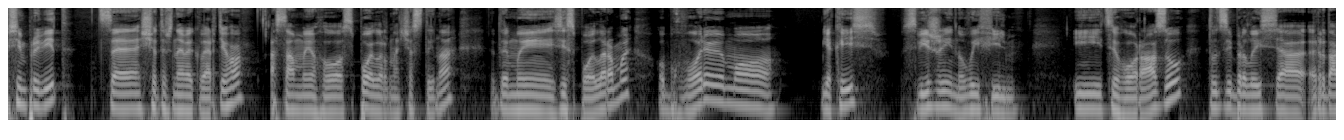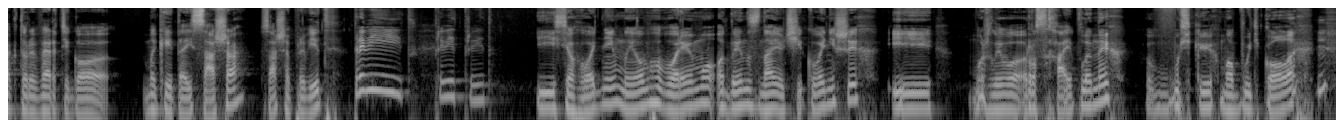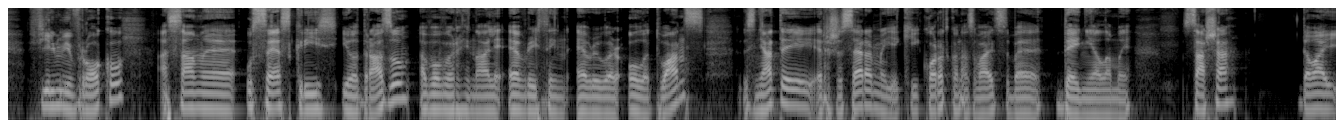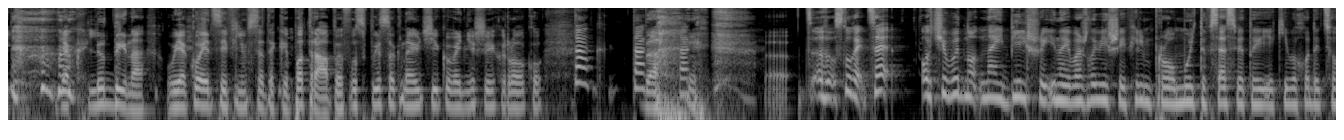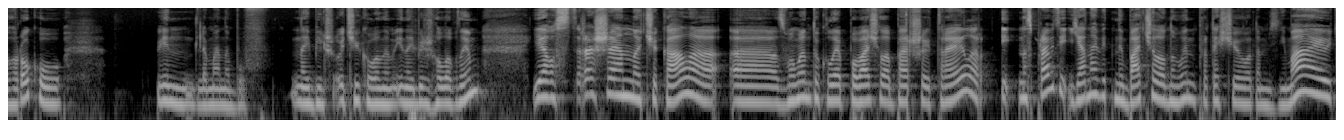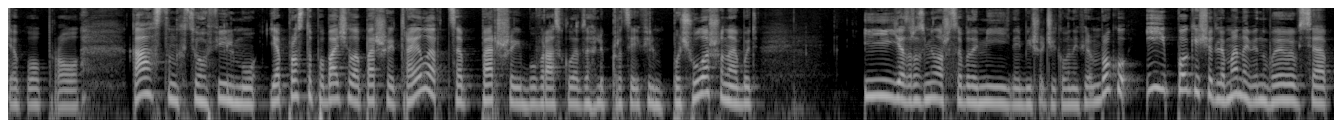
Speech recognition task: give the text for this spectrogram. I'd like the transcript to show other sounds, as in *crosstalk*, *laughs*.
Усім привіт! Це щотижневе Квертіго, а саме його спойлерна частина, де ми зі спойлерами обговорюємо якийсь свіжий новий фільм. І цього разу тут зібралися редактори Vertigo Микита і Саша. Саша, привіт. Привіт, привіт, привіт. І сьогодні ми обговорюємо один з найочікуваніших і, можливо, розхайплених в вузьких, мабуть, колах фільмів року а саме усе скрізь і одразу, або в оригіналі Everything Everywhere All at Once, знятий режисерами, які коротко називають себе Деніелами. Саша, давай, *laughs* як людина, у якої цей фільм все-таки потрапив у список найочікуваніших року. Так, так, да. так. *laughs* Слухай, це. Очевидно, найбільший і найважливіший фільм про мультивсесвіти, який виходить цього року. Він для мене був найбільш очікуваним і найбільш головним. Я страшенно чекала е, з моменту, коли я побачила перший трейлер. І насправді я навіть не бачила новин про те, що його там знімають, або про кастинг цього фільму. Я просто побачила перший трейлер. Це перший був раз, коли я взагалі про цей фільм почула що-небудь. І я зрозуміла, що це буде мій найбільш очікуваний фільм року. І поки що для мене він виявився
